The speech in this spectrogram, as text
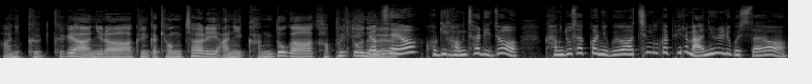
아니, 그, 그게 아니라, 그러니까 경찰이, 아니, 강도가 갚을 돈을. 여보세요? 거기 경찰이죠? 강도 사건이고요. 친구가 피를 많이 흘리고 있어요.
